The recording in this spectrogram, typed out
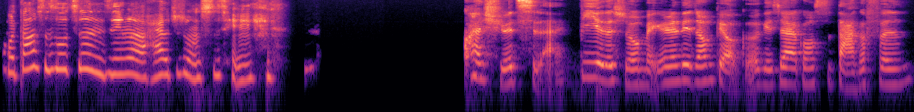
我当时都震惊了，还有这种事情，快学起来！毕业的时候，每个人列张表格，给这家公司打个分。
